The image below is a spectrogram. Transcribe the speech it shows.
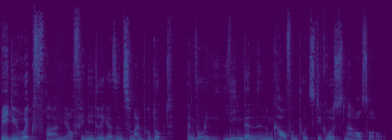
B, die Rückfragen ja auch viel niedriger sind zu meinem Produkt. Denn wo liegen denn in einem Kaufimpuls die größten Herausforderungen?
